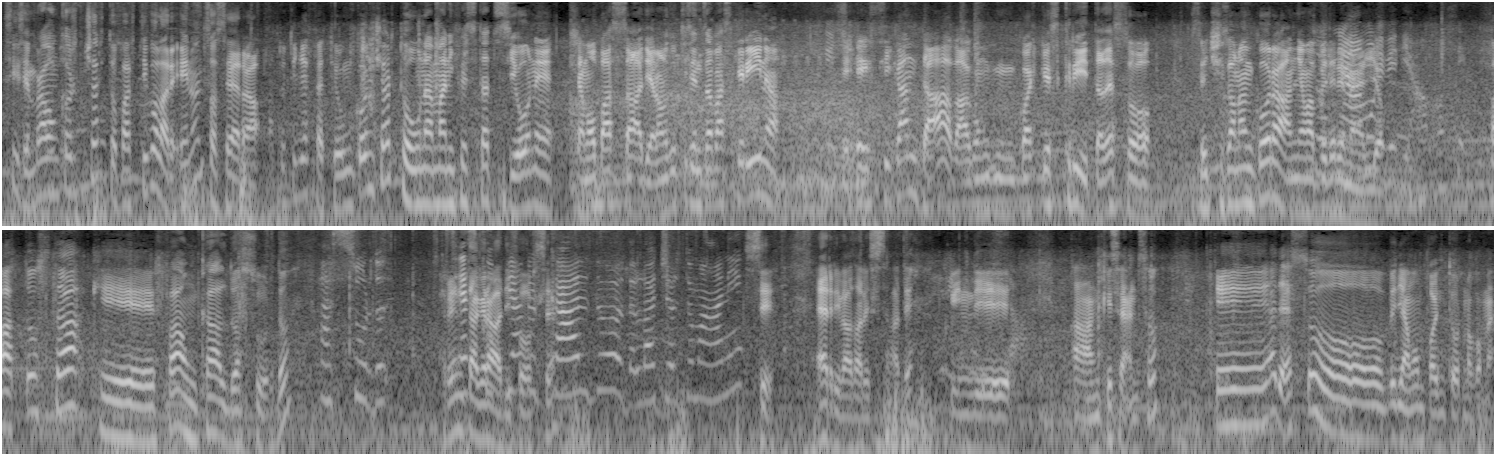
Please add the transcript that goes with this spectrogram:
Sì, sembrava un concerto particolare e non so se era a tutti gli effetti un concerto o una manifestazione. Siamo passati, erano tutti senza mascherina e, e si cantava con qualche scritta. Adesso se ci sono ancora andiamo a vedere Torniamo meglio. Vediamo, sì. Fatto sta che fa un caldo assurdo. Assurdo. 30 È gradi forse. il caldo dall'oggi al domani. Sì, è arrivata l'estate, quindi ha anche senso. E adesso vediamo un po' intorno com'è.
